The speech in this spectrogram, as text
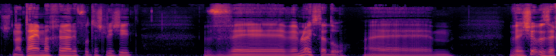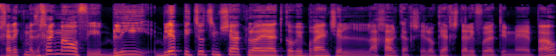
שנתיים אחרי האליפות השלישית, ו... והם לא הסתדרו. אה, ושוב, זה חלק, זה חלק מהאופי. בלי, בלי הפיצוץ עם שק לא היה את קובי בריינט של אחר כך, שלוקח שתי אליפויות עם פאו,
